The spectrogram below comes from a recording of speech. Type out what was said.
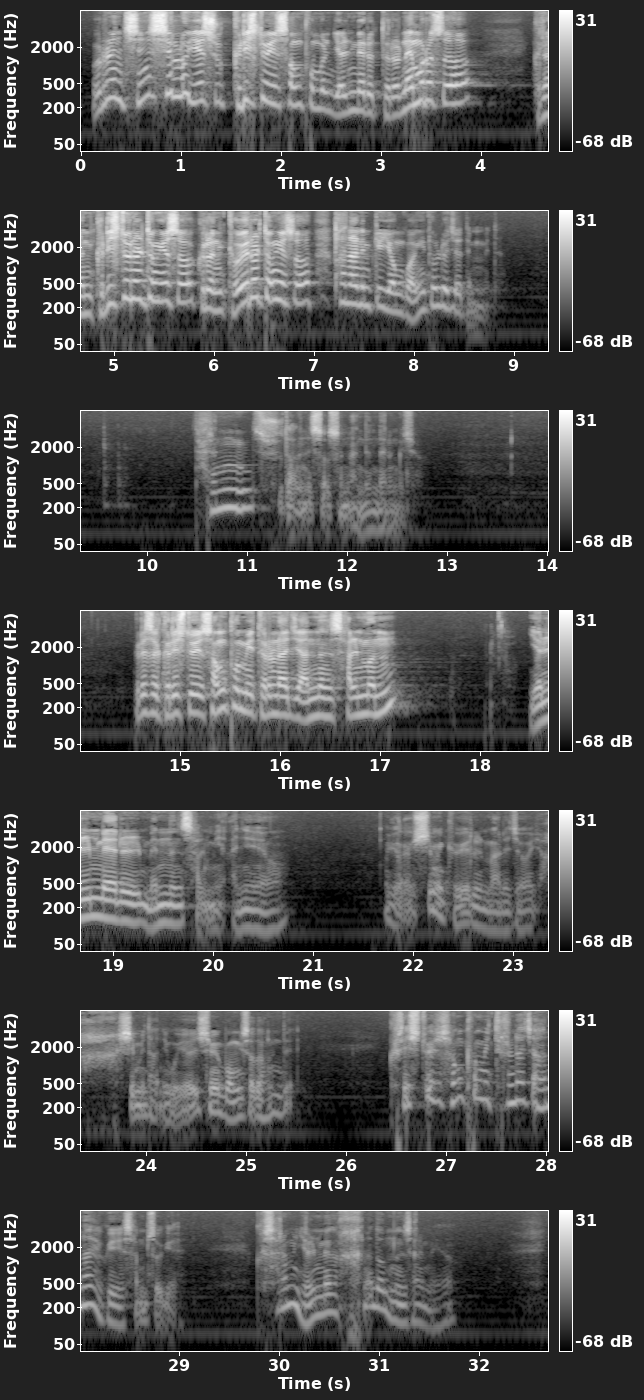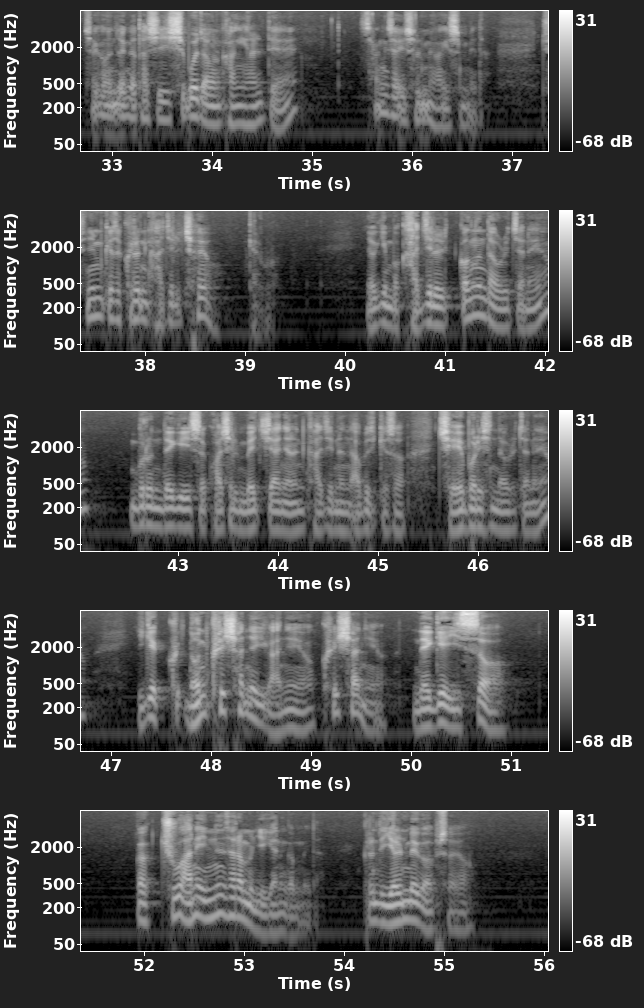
우리는 진실로 예수 그리스도의 성품을 열매로 드러냄으로써 그런 그리스도를 통해서 그런 교회를 통해서 하나님께 영광이 돌려져야 됩니다. 다른 수단을 써서는 안 된다는 거죠. 그래서 그리스도의 성품이 드러나지 않는 삶은 열매를 맺는 삶이 아니에요. 열심히 교회를 말이죠. 열심히 다니고 열심히 봉사도 하는데 그리스도의 성품이 드러나지 않아요. 그의 삶 속에. 그 사람은 열매가 하나도 없는 사람이에요. 제가 언젠가 다시 15장을 강의할 때 상세히 설명하겠습니다. 주님께서 그런 가지를 쳐요. 여기 뭐 가지를 꺾는다고 그랬잖아요. 물은 내게 있어 과실을 맺지 아니하는 가지는 아버지께서 죄 버리신다고 그랬잖아요. 이게 그, 넌 크리스천 얘기가 아니에요. 크리스천이에요. 내게 있어. 그러니까 주 안에 있는 사람을 얘기하는 겁니다. 그런데 열매가 없어요.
